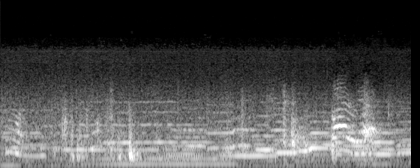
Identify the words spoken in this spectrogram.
Come on. Bye, Lynn.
